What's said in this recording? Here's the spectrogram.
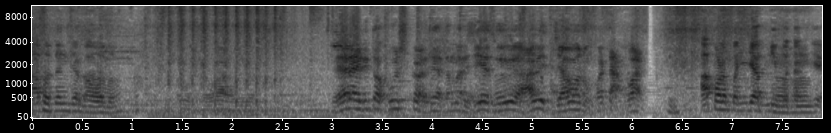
આ પતંગ ચકાવો તો ઓકે, વાહ ભાઈ વાહ. વેરાયટી તો પુષ્કળ છે. તમારે જે જોયું આવી જ જવાનું ફટાફટ. આ પણ પંજાબની પતંગ છે.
